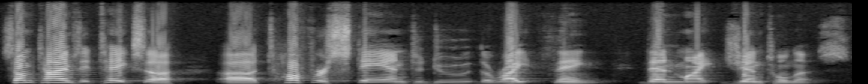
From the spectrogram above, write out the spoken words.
sometimes it takes a, a tougher stand to do the right thing than might gentleness.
